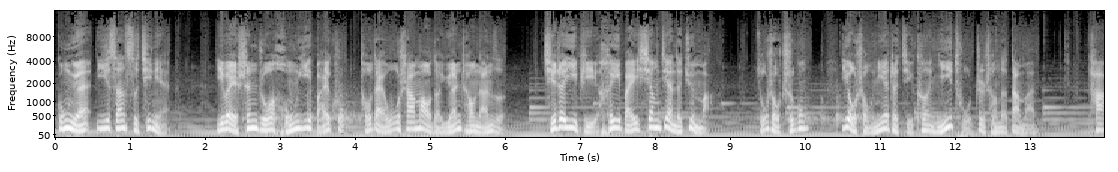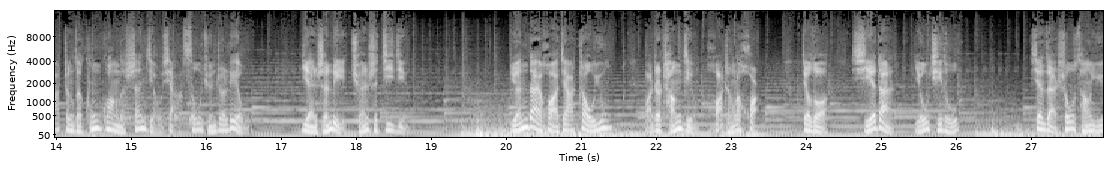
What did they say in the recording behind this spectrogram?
公元一三四七年，一位身着红衣白裤、头戴乌纱帽的元朝男子，骑着一匹黑白相间的骏马，左手持弓，右手捏着几颗泥土制成的弹丸。他正在空旷的山脚下搜寻着猎物，眼神里全是机警。元代画家赵雍把这场景画成了画叫做《携弹游骑图》，现在收藏于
